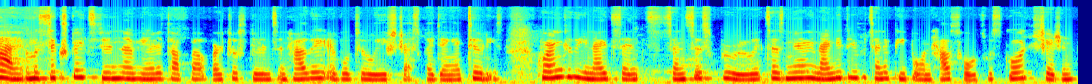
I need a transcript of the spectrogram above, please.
Hi, I'm a sixth grade student. I'm here to talk about virtual students and how they are able to relieve stress by doing activities. According to the United States Census Bureau, it says nearly 93% of people in households with school age children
